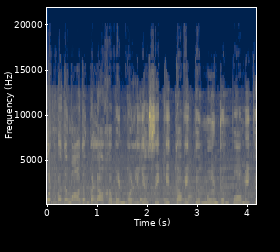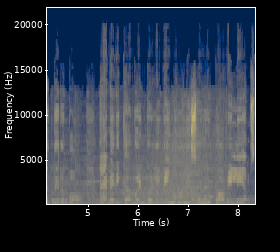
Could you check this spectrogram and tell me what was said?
ஒன்பது மாதங்களாக விண்வெளியில் சிக்கி தவித்து மீண்டும் பூமிக்கு திரும்பும். அமெரிக்க விண்வெளி விஞ்ஞானி சுனிதா வில்லியம்ஸ்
